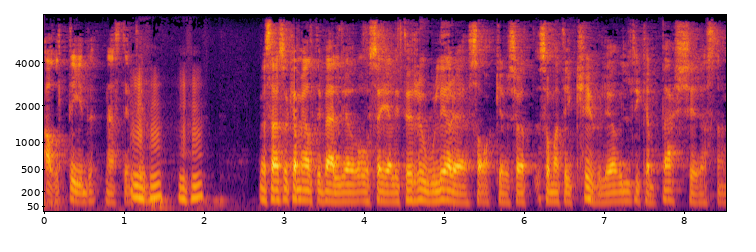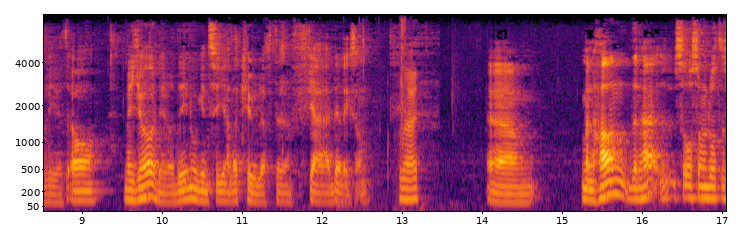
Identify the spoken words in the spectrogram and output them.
alltid nästintill Mhm, mhm. Men sen så kan man alltid välja att säga lite roligare saker så att, som att det är kul, jag vill dricka bärs i resten av livet Ja, men gör det då, det är nog inte så jävla kul efter den fjärde liksom Nej. Ehm, Men han, den här, så som det låter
